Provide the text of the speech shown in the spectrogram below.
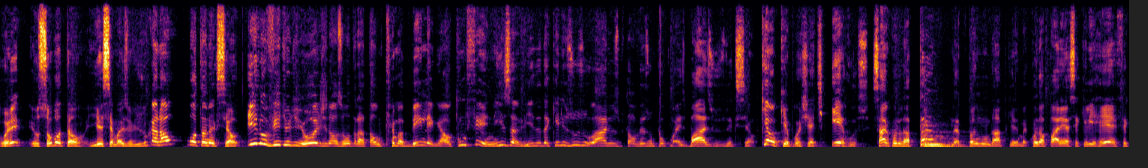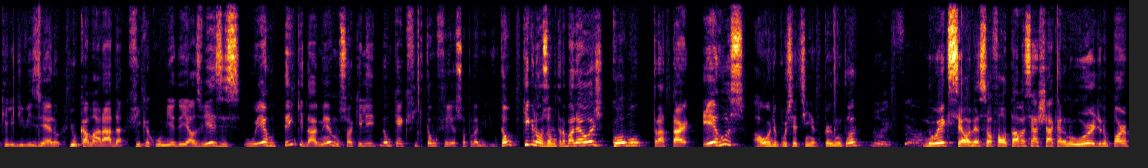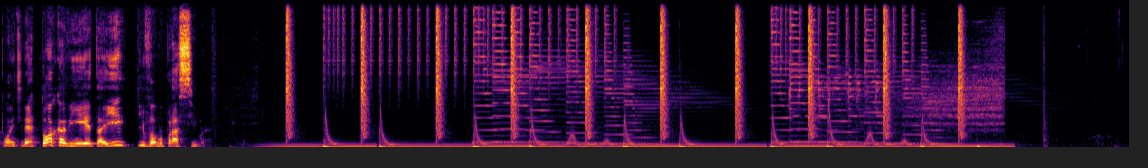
Oi, eu sou o Botão e esse é mais um vídeo do canal Botão no Excel. E no vídeo de hoje nós vamos tratar um tema bem legal que inferniza a vida daqueles usuários talvez um pouco mais básicos do Excel. Que é o que, pochete? Erros. Sabe quando dá PAM? Né? PAM não dá, porque, mas quando aparece aquele ref, aquele div zero e o camarada fica com medo e às vezes o erro tem que dar mesmo, só que ele não quer que fique tão feia a sua planilha. Então, o que, que nós vamos trabalhar hoje? Como tratar erros. Aonde o Pochetinha perguntou? No Excel. No Excel, né? Só faltava você achar que era no Word, no PowerPoint, né? Toca a vinheta aí e vamos pra cima.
